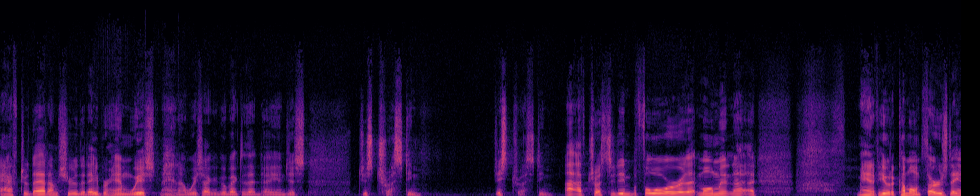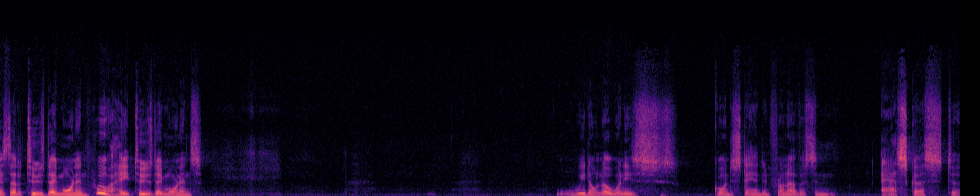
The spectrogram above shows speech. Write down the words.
after that, I'm sure that Abraham wished, man, I wish I could go back to that day and just, just trust him. Just trust him. I, have trusted him before that moment. I, man, if he would have come on Thursday instead of Tuesday morning, whew, I hate Tuesday mornings. We don't know when he's going to stand in front of us and ask us to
